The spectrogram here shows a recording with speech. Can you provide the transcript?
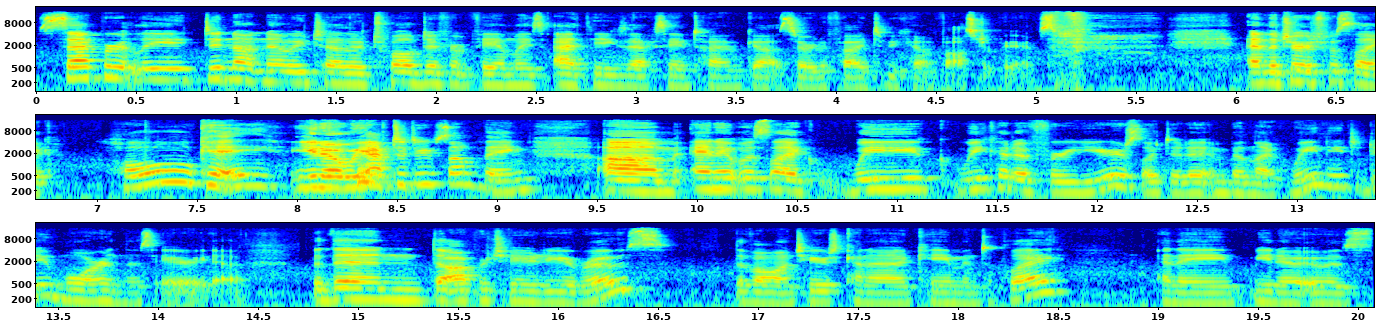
separately did not know each other 12 different families at the exact same time got certified to become foster parents and the church was like okay, you know, we have to do something. Um, and it was like we we could have for years looked at it and been like, we need to do more in this area. But then the opportunity arose. The volunteers kind of came into play, and they, you know, it was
